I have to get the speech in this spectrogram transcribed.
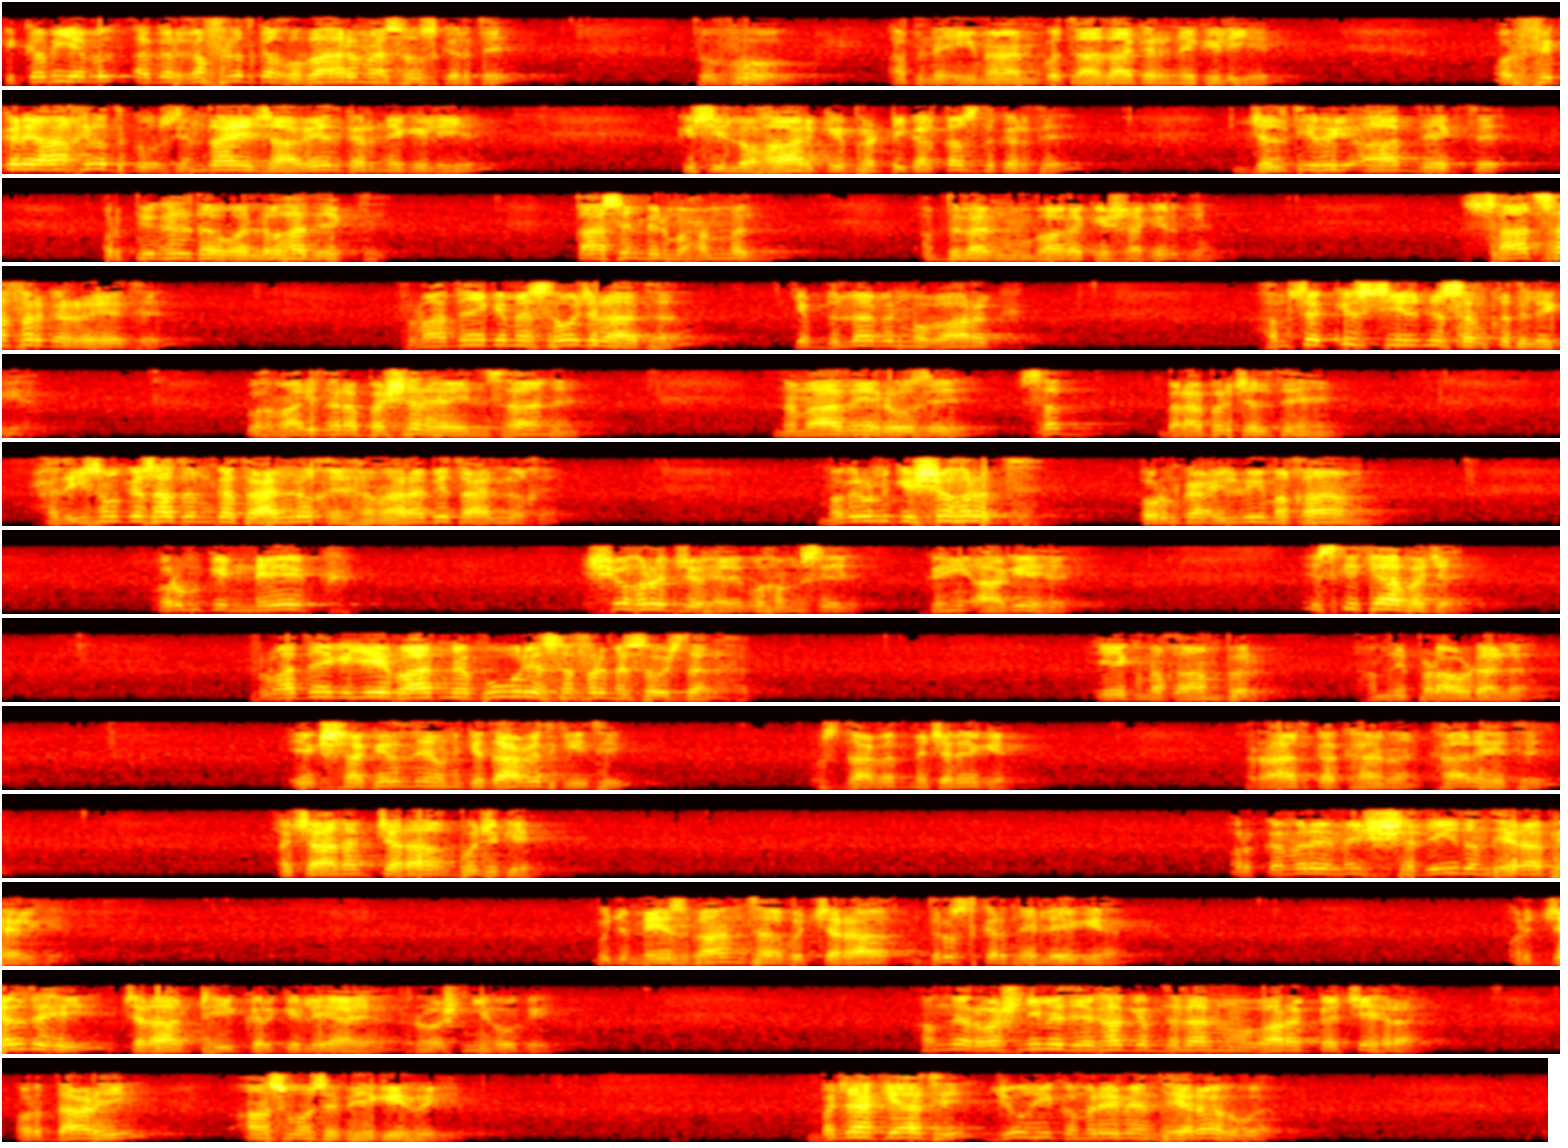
کہ کبھی اب اگر غفلت کا غبار محسوس کرتے تو وہ اپنے ایمان کو تازہ کرنے کے لیے اور فکر آخرت کو زندہ جاوید کرنے کے لیے کسی لوہار کی بھٹی کا قصد کرتے، جلتی ہوئی آگ دیکھتے اور پگھلتا ہوا لوہا دیکھتے۔ قاسم بن محمد عبداللہ بن مبارک کے شاگرد ہیں۔ ساتھ سفر کر رہے تھے۔ فرماتے ہیں کہ میں سوچ رہا تھا کہ عبداللہ بن مبارک ہم سے کس چیز میں سبقت لے گیا؟ وہ ہماری طرح بشر ہے، انسان ہے نمازیں روزے سب برابر چلتے ہیں۔ حدیثوں کے ساتھ ان کا تعلق ہے، ہمارا بھی تعلق ہے۔ مگر ان کی شہرت اور ان کا علمی مقام اور ان کی نیک شہرت جو ہے، وہ ہم سے کہیں آگے ہے۔ اس کی کیا وجہ؟ ہے فرماتے ہیں کہ یہ بات میں پورے سفر میں سوچتا رہا۔ ایک مقام پر ہم نے پڑاؤ ڈالا۔ ایک شاگرد نے ان کی دعوت کی تھی۔ اس دعوت میں چلے گئے۔ رات کا کھانا کھا رہے تھے۔ اچانک چراغ بجھ گئے۔ اور کمرے میں شدید اندھیرا پھیل گیا۔ وہ جو میزبان تھا، وہ چراغ درست کرنے لے گیا۔ اور جلد ہی چراغ ٹھیک کر کے لے آیا، روشنی ہو گئی۔ ہم نے روشنی میں دیکھا کہ عبداللہ بن مبارک کا چہرہ اور داڑھی آنسوؤں سے بھیگی ہوئی۔ وجہ کیا تھی؟ جو ہی کمرے میں اندھیرا ہوا،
